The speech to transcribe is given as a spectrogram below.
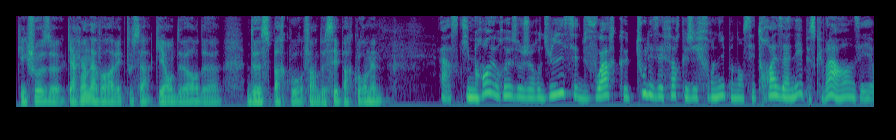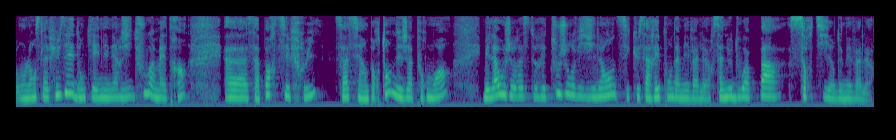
quelque chose euh, qui a rien à voir avec tout ça, qui est en dehors de, de ce parcours, enfin de ces parcours même? Alors, ce qui me rend heureuse aujourd'hui, c'est de voir que tous les efforts que j'ai fournis pendant ces trois années, parce que voilà, hein, on lance la fusée, donc il y a une énergie de fou à mettre, hein, euh, ça porte ses fruits. Ça, c'est important déjà pour moi. Mais là où je resterai toujours vigilante, c'est que ça réponde à mes valeurs. Ça ne doit pas sortir de mes valeurs.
